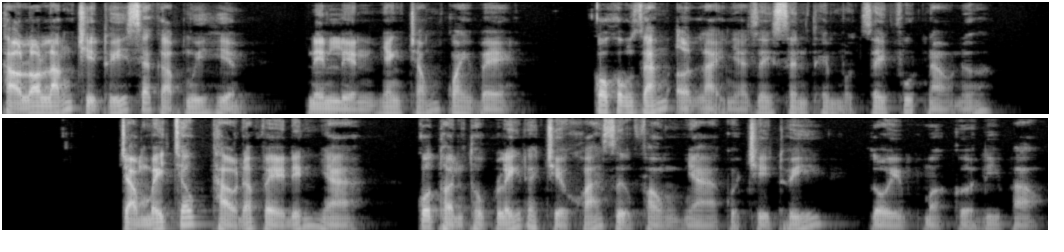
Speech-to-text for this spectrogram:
Thảo lo lắng chị Thúy sẽ gặp nguy hiểm, nên liền nhanh chóng quay về. Cô không dám ở lại nhà dây sân thêm một giây phút nào nữa. Chẳng mấy chốc Thảo đã về đến nhà. Cô thuần thục lấy ra chìa khóa dự phòng nhà của chị Thúy, rồi mở cửa đi vào.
